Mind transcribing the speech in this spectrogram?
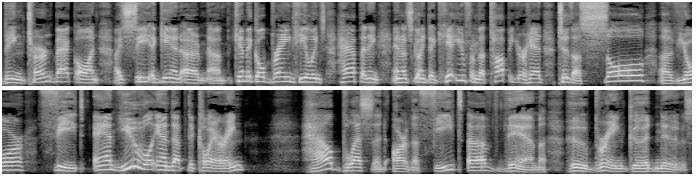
being turned back on. I see again uh, uh, chemical brain healings happening, and it's going to hit you from the top of your head to the sole of your feet, and you will end up declaring, how blessed are the feet of them who bring good news.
